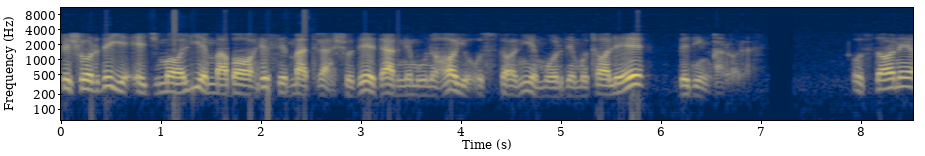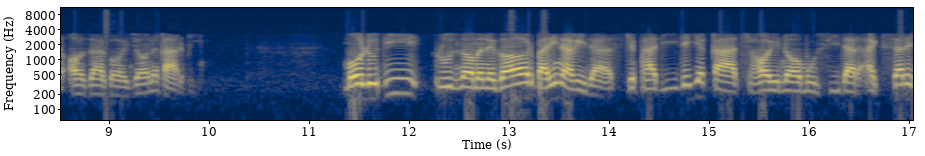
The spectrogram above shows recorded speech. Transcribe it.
فشرده اجمالی مباحث مطرح شده در نمونه های استانی مورد مطالعه بدین قرار است. استان آذربایجان غربی. مولودی روزنامهنگار بر این عقیده است که پدیده قتلهای ناموسی در اکثر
